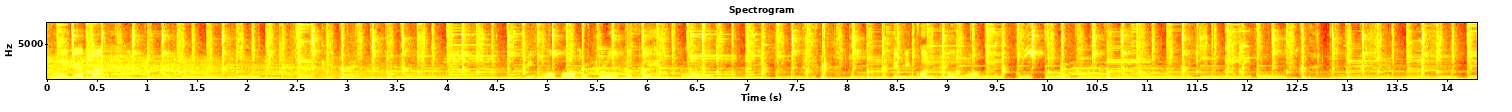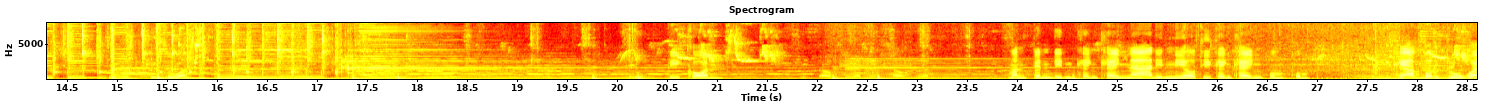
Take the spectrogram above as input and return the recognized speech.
สวยแล้วมัน มีหัวบ่อผมปลูกไม่ค่อยเห็นหัวเลย เป็นที่คนปลูกเหรอที่สวน ปลูกปีก่อนสองเดือนนี่สองเดือนมันเป็นดินแข็งๆนะดินเหนียวที่แข็งๆผมผมแค่เอาต้นปลูกไว้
